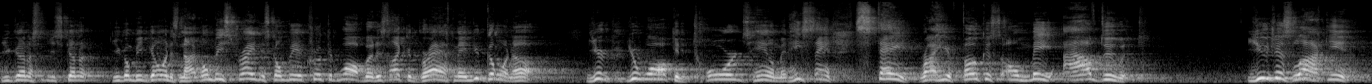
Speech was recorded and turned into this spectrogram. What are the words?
You're going to, to, you're to be going. It's not going to be straight. It's going to be a crooked walk, but it's like a graph, man. You're going up. You're, you're walking towards Him, and He's saying, Stay right here. Focus on me. I'll do it. You just lock in,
